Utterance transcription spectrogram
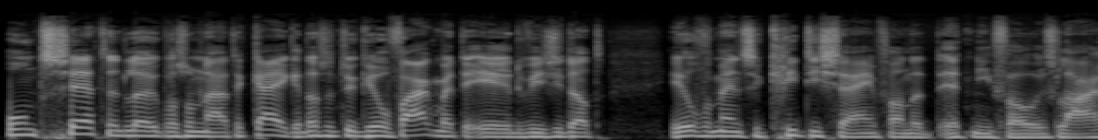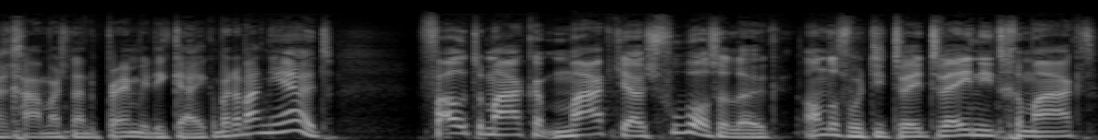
ontzettend leuk was om naar te kijken. En dat is natuurlijk heel vaak met de Eredivisie... dat heel veel mensen kritisch zijn van het, het niveau is lager. Ga maar eens naar de Premier League kijken. Maar dat maakt niet uit. Fouten maken maakt juist voetbal zo leuk. Anders wordt die 2-2 niet gemaakt.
